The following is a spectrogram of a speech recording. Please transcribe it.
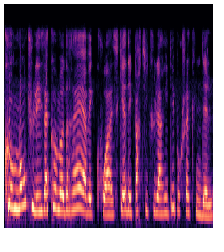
comment tu les accommoderais avec quoi? Est-ce qu'il y a des particularités pour chacune d'elles?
